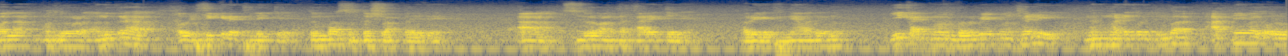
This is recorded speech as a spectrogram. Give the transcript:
ಬಲ ಮತ್ತು ಅನುಗ್ರಹ ಅವರಿಗೆ ಸಿಕ್ಕಿದೆ ಅಂತ ಹೇಳಲಿಕ್ಕೆ ತುಂಬ ಸಂತೋಷವಾಗ್ತಾ ಇದೆ. ಆ ಸುಂದರವಾದಂಥ ಕಾರ್ಯಕ್ಕೆ ಅವರಿಗೆ ಧನ್ಯವಾದಗಳು. ಈ ಕಾರ್ಯಕ್ರಮಕ್ಕೆ ಬರಬೇಕು ಅಂತ ಹೇಳಿ ನಮ್ಮ ಮಠದವರು ತುಂಬ ಆತ್ಮೀಯವಾಗಿ ಅವರು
